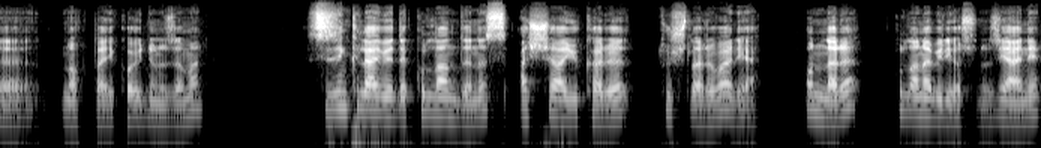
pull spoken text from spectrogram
e, noktayı koyduğunuz zaman sizin klavyede kullandığınız aşağı yukarı tuşları var ya onları kullanabiliyorsunuz. Yani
